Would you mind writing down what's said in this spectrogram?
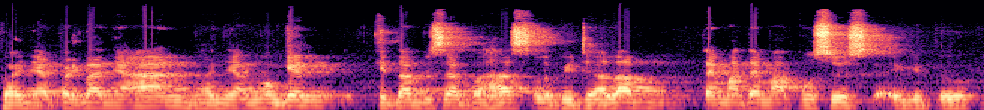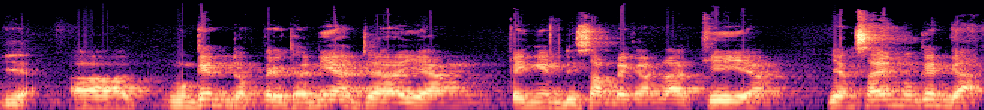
banyak pertanyaan banyak mungkin kita bisa bahas lebih dalam tema-tema khusus kayak gitu Iya. Eh, mungkin dokter Dani ada yang pengen disampaikan lagi yang yang saya mungkin nggak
